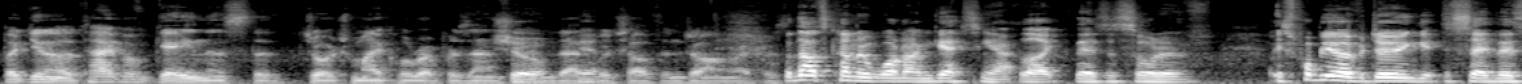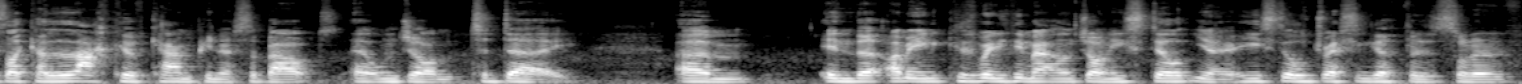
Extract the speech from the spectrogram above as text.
but you know, the type of gayness that George Michael represented, Sure, and that yeah. which Elton John represented. But that's kind of what I'm getting at. Like, there's a sort of. It's probably overdoing it to say there's like a lack of campiness about Elton John today. Um, in the, I mean, because when you think about Elton John, he's still, you know, he's still dressing up as sort of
